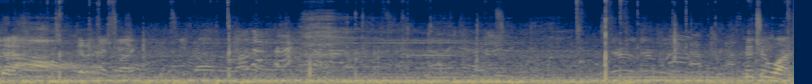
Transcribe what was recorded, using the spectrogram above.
Good eye. Good eye. Two, one.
